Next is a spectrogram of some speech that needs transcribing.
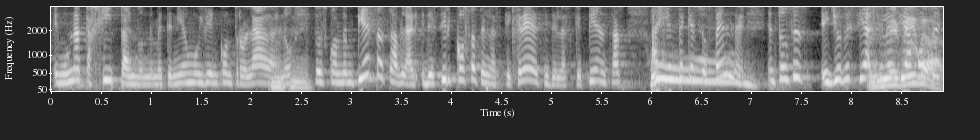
en una cajita en donde me tenía muy bien controlada, ¿no? Entonces, cuando empiezas a hablar y decir cosas en las que crees y de las que piensas, hay gente que se ofende. Entonces, eh, yo decía, Es yo le decía a. José,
